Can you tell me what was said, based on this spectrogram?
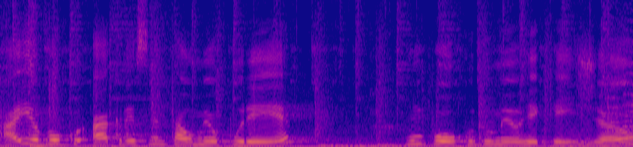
Aí eu vou acrescentar o meu purê, um pouco do meu requeijão.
